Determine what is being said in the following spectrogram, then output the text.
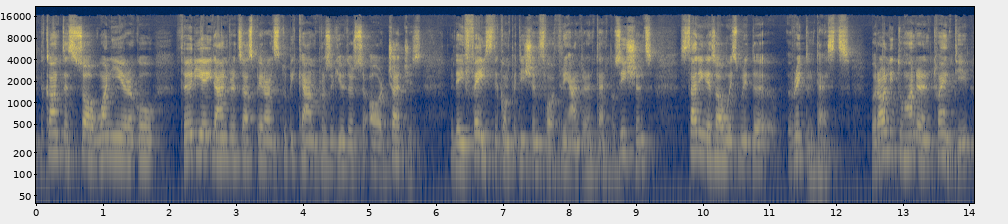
The contest saw one year ago 3,800 aspirants to become prosecutors or judges. They faced the competition for 310 positions, starting as always with the written tests but only 220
